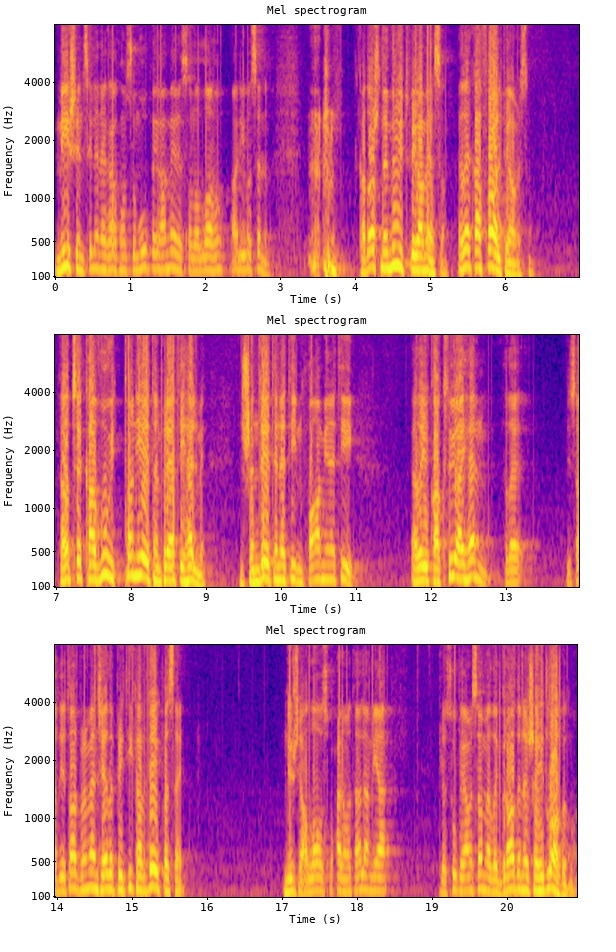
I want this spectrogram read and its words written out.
mishin cilin e ka konsumu pejgamberi, sallallahu alaihi wasallam. ka dash me mytë pejgamberin, edhe e ka falë pejgamberi. Edhe pse ka vujt tonë jetën prej atij helmi, në shëndetin e tij, në pamjen e tij, edhe iu ka kthy ai helm, edhe disa dijetarë përmendin që edhe prej tij ka vdek pastaj. N'mënyrë që Allah subhanahu wa ta'ala me ia Plotsu pejgamberit edhe gradën e shehidllakut.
